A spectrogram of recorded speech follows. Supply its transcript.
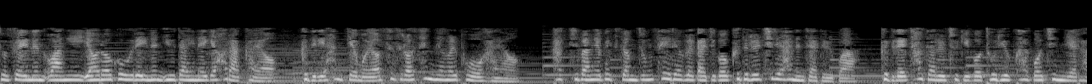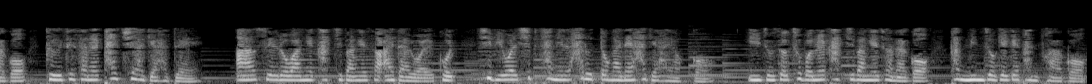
조서에는 왕이 여러 고을에 있는 유다인에게 허락하여 그들이 함께 모여 스스로 생명을 보호하여 각 지방의 백성 중 세력을 가지고 그들을 치려하는 자들과 그들의 처자를 죽이고 도륙하고 진멸하고 그 재산을 탈취하게 하되 아수에로 왕의 각 지방에서 아달월 곧 12월 13일 하루 동안에 하게 하였고 이 조서 초본을 각 지방에 전하고 각 민족에게 반포하고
